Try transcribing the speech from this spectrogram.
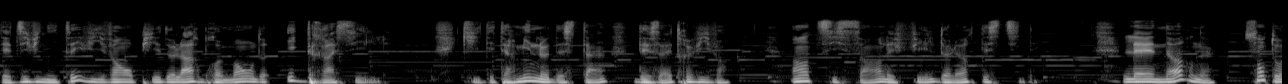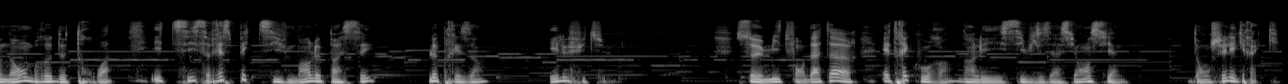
des divinités vivant au pied de l'arbre monde Yggdrasil, qui déterminent le destin des êtres vivants, en tissant les fils de leur destinée. Les Nornes sont au nombre de trois et tissent respectivement le passé, le présent et le futur. Ce mythe fondateur est très courant dans les civilisations anciennes, dont chez les Grecs.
